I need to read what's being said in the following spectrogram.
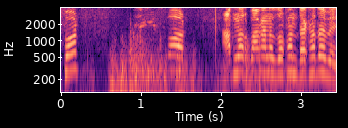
স্পট এই স্পট আপনার বাগানে যখন দেখা দেবে,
